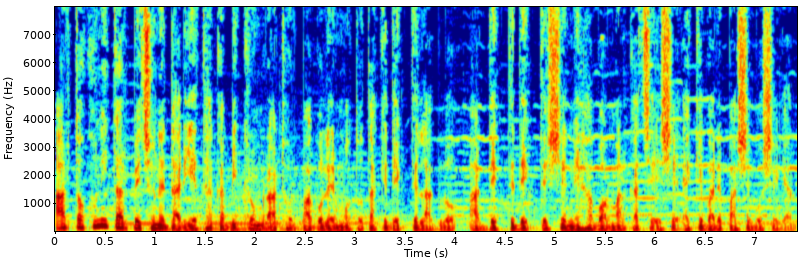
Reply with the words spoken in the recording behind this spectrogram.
আর তখনই তার পেছনে দাঁড়িয়ে থাকা বিক্রম রাঠোর পাগলের মতো তাকে দেখতে লাগল, আর দেখতে দেখতে সে নেহা বর্মার কাছে এসে একেবারে পাশে বসে গেল।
